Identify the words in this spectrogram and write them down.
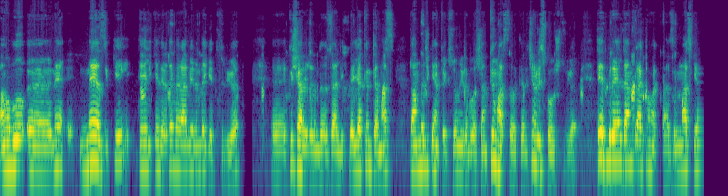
Ama bu e, ne ne yazık ki tehlikeleri de beraberinde getiriyor. E, kış aylarında özellikle yakın temas damlacık enfeksiyonuyla bulaşan tüm hastalıklar için risk oluşturuyor. Tedbiri elden bırakmamak lazım. Maske,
